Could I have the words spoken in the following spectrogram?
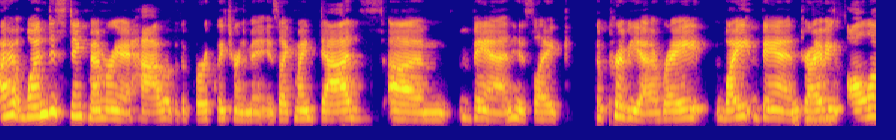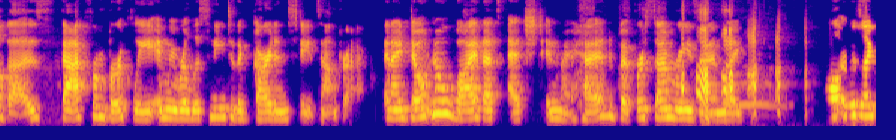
I one distinct memory I have of the Berkeley tournament is like my dad's um, van, his like the Previa, right, white van, driving all of us back from Berkeley, and we were listening to the Garden State soundtrack. And I don't know why that's etched in my head, but for some reason, like all, it was like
